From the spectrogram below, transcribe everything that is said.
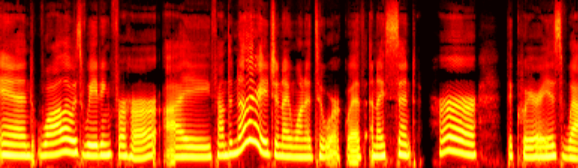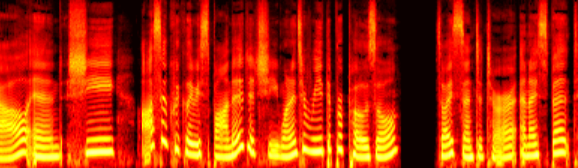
And while I was waiting for her, I found another agent I wanted to work with and I sent her the query as well. And she also quickly responded that she wanted to read the proposal. So I sent it to her and I spent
